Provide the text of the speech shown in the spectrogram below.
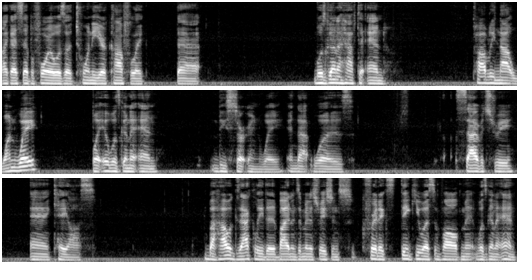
like I said before, it was a 20 year conflict that was going to have to end probably not one way, but it was going to end the certain way, and that was savagery and chaos. But how exactly did Biden's administration's critics think U.S. involvement was going to end?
